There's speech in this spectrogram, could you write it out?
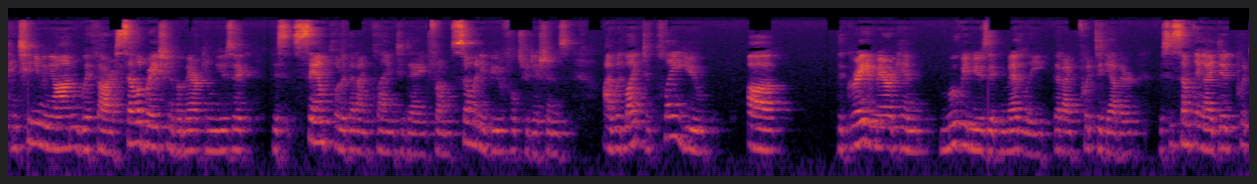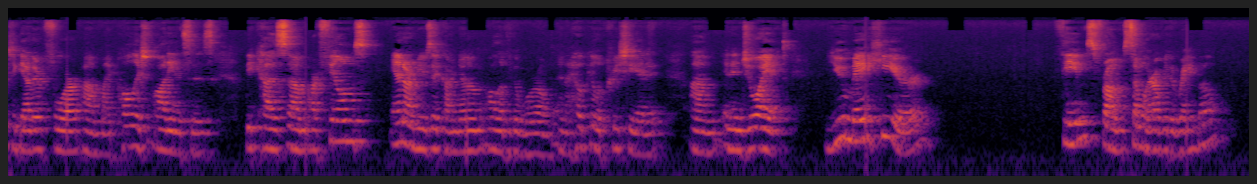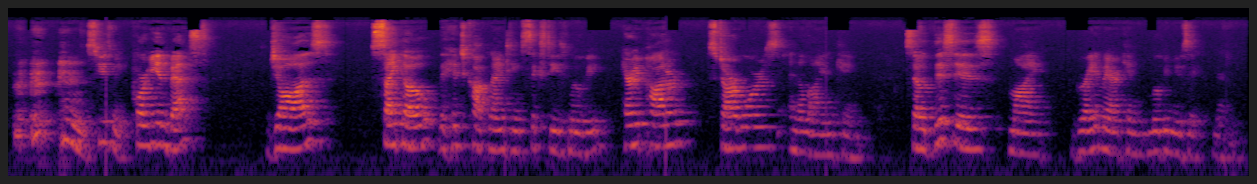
Continuing on with our celebration of American music, this sampler that I'm playing today from so many beautiful traditions, I would like to play you uh, the Great American Movie Music Medley that I put together. This is something I did put together for um, my Polish audiences because um, our films and our music are known all over the world, and I hope you'll appreciate it um, and enjoy it. You may hear themes from Somewhere Over the Rainbow, excuse me, Porgy and Bess, Jaws, Psycho, the Hitchcock 1960s movie, Harry Potter, Star Wars, and The Lion King. So this is my Great American Movie Music Medley.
